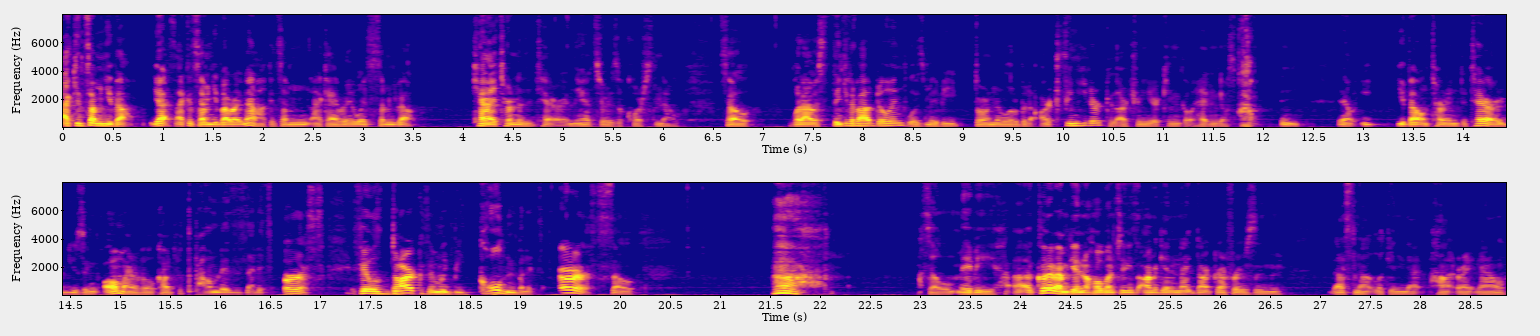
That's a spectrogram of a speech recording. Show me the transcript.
I can summon Yubel. Yes, I can summon Yubel right now. I can summon. I can have ways to summon Yubel. Can I turn into Terror? And the answer is, of course, no. So what I was thinking about doing was maybe throwing a little bit of Archfiend Eater because Archfiend Eater can go ahead and go and you know eat Yubel and turn into Terror using all my reveal cards. But the problem is, is that it's Earth. If it was dark, then we'd be golden. But it's Earth, so. so maybe uh, clearly I'm getting a whole bunch of these Armageddon Knight Dark Grephers, and that's not looking that hot right now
